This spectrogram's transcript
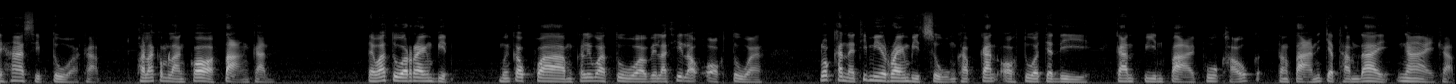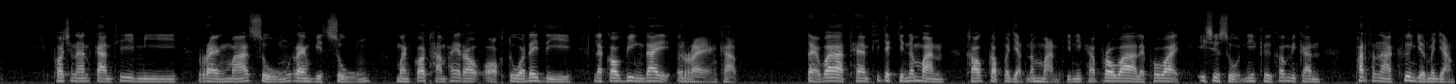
150 ตัวครับ พละกำลังก็ต่างกัน แต่ว่าตัวแรงบิดเหมือนกับความเขาเรียกว่าตัวเวลาที่เราออกตัว รถคันไหนที่มีแรงบิดสูงครับ การออกตัวจะดี การปีนป่ายภูเขาต่างๆ นี่จะทำได้ง่ายครับ เพราะฉะนั้นการที่มีแรงม้าสูง แรงบิดสูง มันก็ทำให้เราออกตัวได้ดี แล้วก็วิ่งได้แรงครับแต่ว่าแทนที่จะกินน้ำมันเขากลับประหยัดน้ำมันทีนี้ครับเพราะว่าอะไรเพราะว่าอิซูซูนี่คือเขามีการพัฒนาเครื่องยนต์มาอย่าง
